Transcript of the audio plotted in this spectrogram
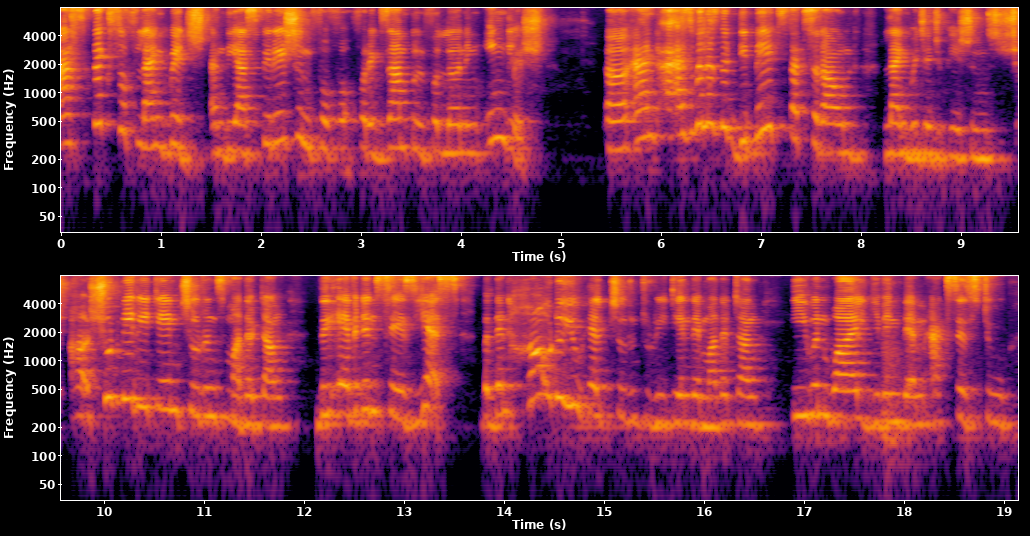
aspects of language and the aspiration for, for, for example, for learning English. Uh, and as well as the debates that surround language education. Sh uh, should we retain children's mother tongue? The evidence says yes, but then how do you help children to retain their mother tongue even while giving them access to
